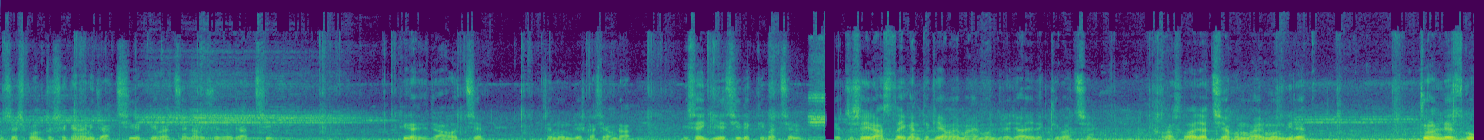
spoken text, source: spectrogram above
তো শেষ পর্যন্ত সেখানে আমি যাচ্ছি দেখতে পাচ্ছেন, আমি সেখানে যাচ্ছি। ঠিক আছে যা হচ্ছে। সেই মন্দিরের কাছে আমরা এসে গিয়েছি দেখতে পাচ্ছেন। হচ্ছে সেই রাস্তা, এখান থেকে আমাদের মায়ের মন্দিরে যাওয়া যায় দেখতে পাচ্ছেন। আমরা সোজা যাচ্ছি এখন মায়ের মন্দিরে। চলুন লেস গো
